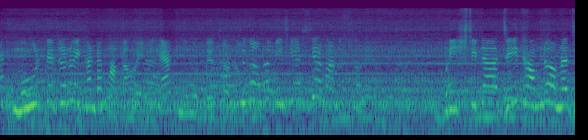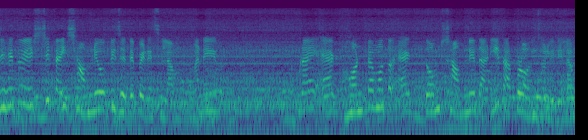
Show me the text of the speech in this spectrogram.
এক মুহূর্তের জন্য এখানটা ফাঁকা হয়নি, এক মুহূর্তের জন্য। শুধু আমরা পিছিয়ে আসছি আর মানুষ বৃষ্টিটা যেই থামলো, আমরা যেহেতু এসছি, তাই সামনে অবধি যেতে পেরেছিলাম। মানে প্রায় এক ঘণ্টা মতো একদম সামনে দাঁড়িয়ে তারপর অঞ্জলি দিলাম।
